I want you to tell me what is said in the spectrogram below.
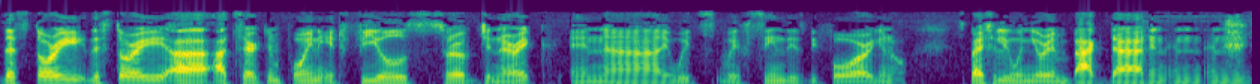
the story the story uh at certain point it feels sort of generic, and uh we've we've seen this before, you know. Especially when you're in Baghdad and, and, and,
